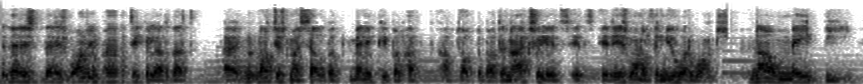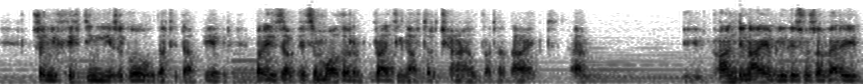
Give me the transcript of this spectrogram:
There is there is one in particular that uh, not just myself, but many people have, have talked about. And actually, it's, it's, it is one of the newer ones. Now, maybe it's only 15 years ago that it appeared, but it's a, it's a mother writing after a child that had died. Um, undeniably, this was a very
